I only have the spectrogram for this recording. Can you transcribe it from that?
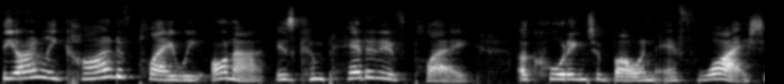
The only kind of play we honour is competitive play, according to Bowen F. White,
